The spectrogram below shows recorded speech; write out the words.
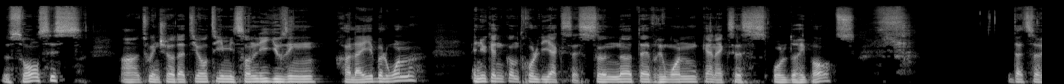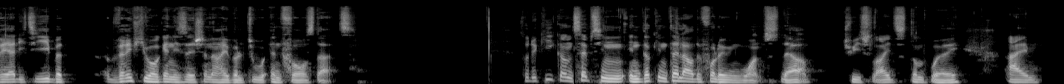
the sources uh, to ensure that your team is only using reliable one. And you can control the access. So not everyone can access all the reports. That's a reality, but very few organizations are able to enforce that. So the key concepts in, in DocIntel are the following ones. There are three slides, don't worry. I,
